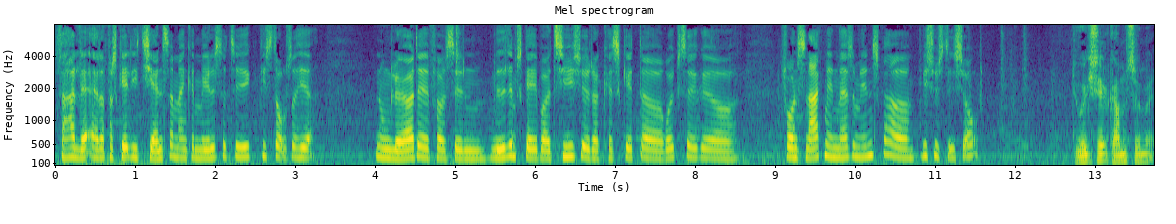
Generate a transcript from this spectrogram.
så er der forskellige chancer, man kan melde sig til. Ikke? Vi står så her nogle lørdage for at sende medlemskaber og t-shirt og kasketter og rygsække og få en snak med en masse mennesker, og vi synes, det er sjovt. Du er ikke selv gammel sømand?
